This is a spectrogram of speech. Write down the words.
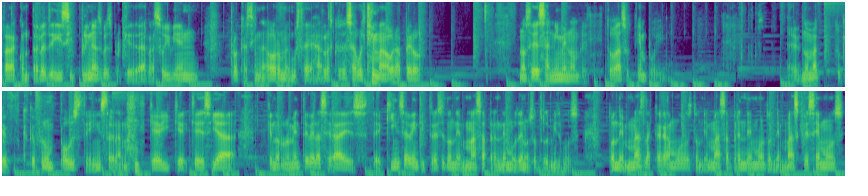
para contarles de disciplinas, pues, porque de verdad soy bien procrastinador, me gusta dejar las cosas a última hora, pero no se desanimen, hombre, todo a su tiempo y no me creo que creo que fue en un post de Instagram que, que, que decía que normalmente de las edades de 15 a 23 es donde más aprendemos de nosotros mismos, donde más la cagamos, donde más aprendemos, donde más crecemos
